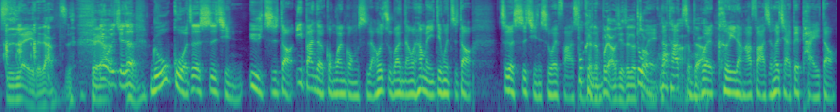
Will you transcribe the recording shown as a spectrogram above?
之类的这样子。对，因为我就觉得，如果这个事情预知到，一般的公关公司啊，或主办单位，他们一定会知道。这个事情是会发生，不可能不了解这个状况。对，那他怎么会刻意让它发生，而且还被拍到？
